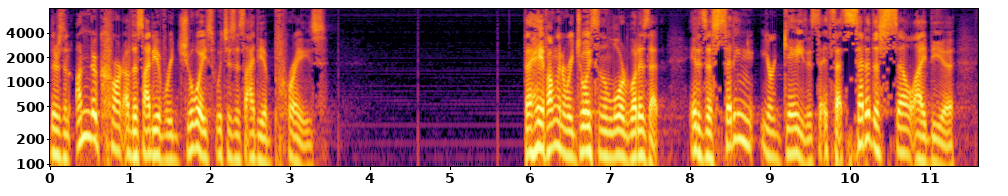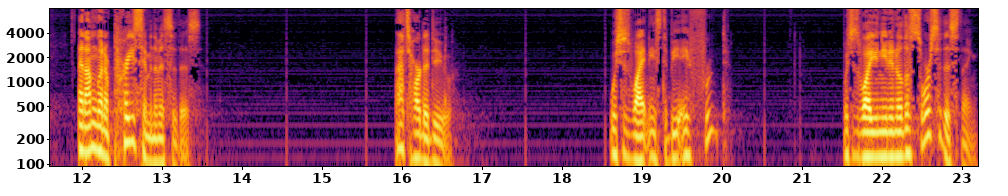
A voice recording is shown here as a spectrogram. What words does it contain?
there's an undercurrent of this idea of rejoice, which is this idea of praise. That, hey, if I'm going to rejoice in the Lord, what is that? It is a setting your gaze. It's, it's that set of the cell idea, and I'm going to praise Him in the midst of this. That's hard to do. Which is why it needs to be a fruit. Which is why you need to know the source of this thing.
